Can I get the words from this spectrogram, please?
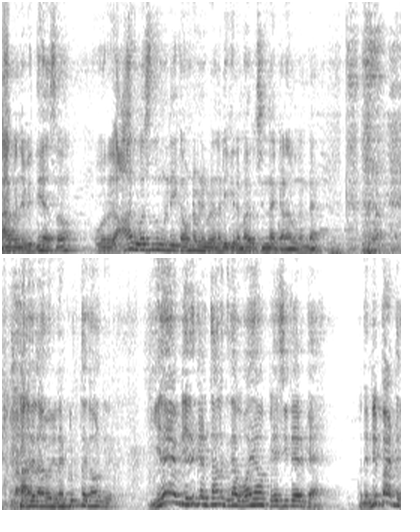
நான் கொஞ்சம் வித்தியாசம் ஒரு ஆறு வருஷத்துக்கு முன்னாடி கவுண்டமணி கூட நடிக்கிற மாதிரி சின்ன கனவு கண்டேன். அதில் அவர் எனக்கு கொடுத்த கவுண்டர் ஏன் இப்படி எதுக்கு எடுத்தாலும் இதுதான் ஓயாம பேசிட்டே கொஞ்சம் நிப்பாட்டு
